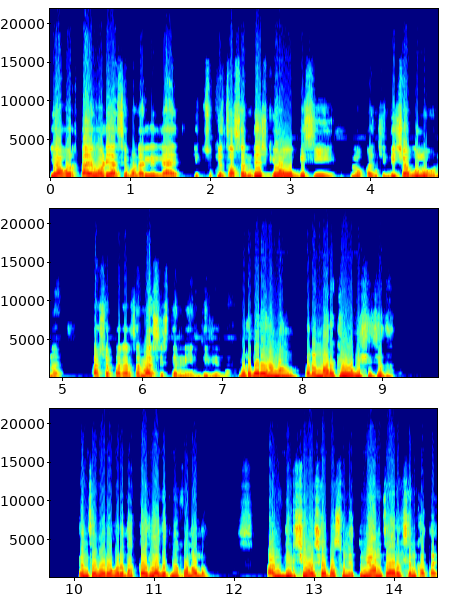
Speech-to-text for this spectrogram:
यावर तायवाडे असे म्हणालेले आहेत की चुकीचा संदेश किंवा ओबीसी लोकांची दिशाभूल होणार अशा प्रकारचा मेसेज त्यांनी एक दिलेला आहे. बरोबर आहे ना मग? कारण मराठी ओबीसीच आहेत त्यांचा बरोबर धक्काच लागत नाही कोणाला. आम्ही दीडशे वर्षापासून आहे. तुम्ही आमचं आरक्षण खाताय.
